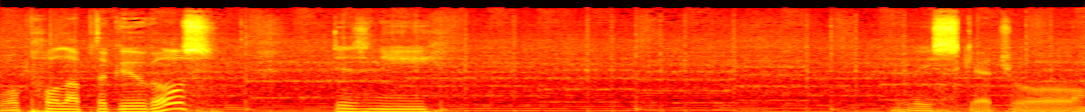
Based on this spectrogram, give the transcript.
we'll pull up the Googles. Disney release schedule.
